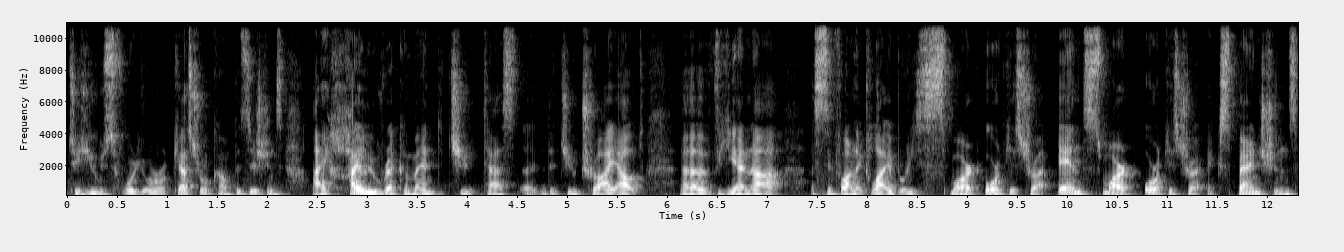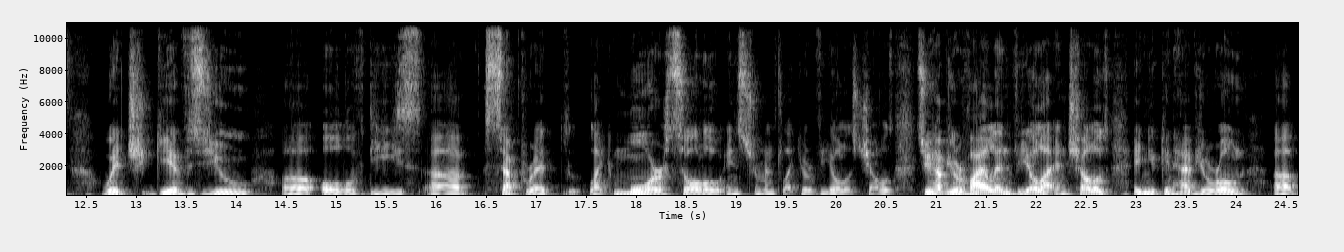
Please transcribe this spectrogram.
to use for your orchestral compositions, I highly recommend that you test, uh, that you try out uh, Vienna Symphonic library, Smart Orchestra and Smart Orchestra expansions, which gives you uh, all of these uh, separate, like more solo instruments like your violas, cellos. So you have your violin, viola, and cellos, and you can have your own uh,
